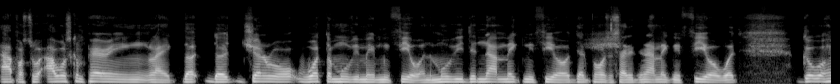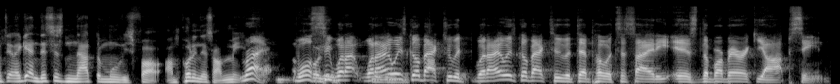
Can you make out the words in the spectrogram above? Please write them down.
apples to. I was comparing like the the general what the movie made me feel, and the movie did not make me feel. Dead Poet Society did not make me feel what Good Will Hunting. Again, this is not the movie's fault. I'm putting this on me. Right. I'm Well, see what I what I always go back to it. What I always go back to with Dead Poet Society is the barbaric yawp scene.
